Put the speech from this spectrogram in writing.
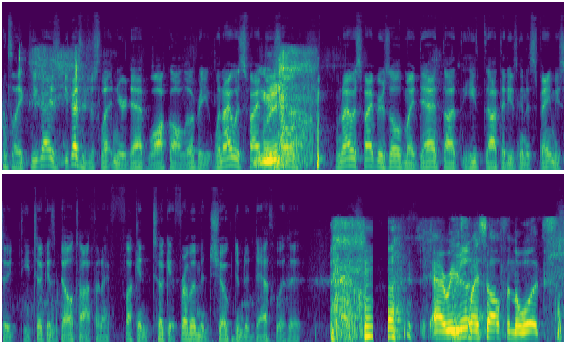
It's like you guys, you guys are just letting your dad walk all over you. When I was five years old, when I was five years old, my dad thought he thought that he was going to spank me, so he, he took his belt off, and I fucking took it from him and choked him to death with it. I raised Really? myself in the woods.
